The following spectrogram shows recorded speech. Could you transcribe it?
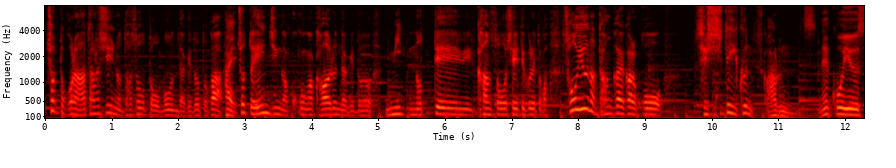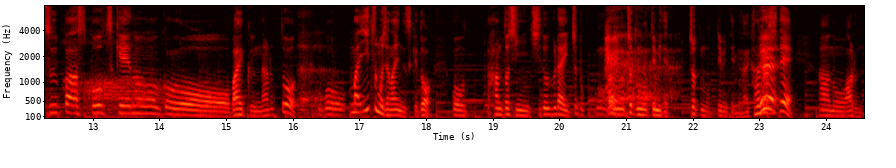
ちょっとこれ新しいの出そうと思うんだけどとか、はい。ちょっとエンジンがここが変わるんだけどみ乗って感想を教えてくれとかそういうような段階からこう接していくんですか？あるんですね。こういうスーパースポーツ系のこうバイクになるとこう、まあ、いつもじゃないんですけどこう半年に一度ぐらいちょっとあのちょっと乗ってみてちょっと乗ってみてみたいな感じであのあるんで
